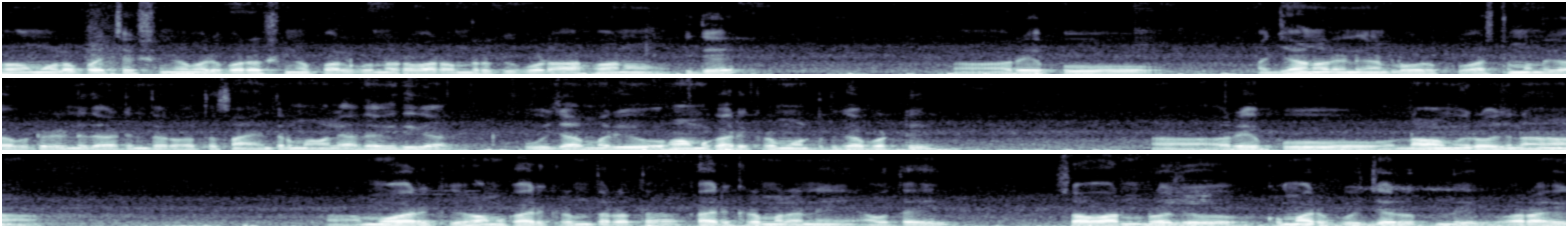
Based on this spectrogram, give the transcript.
హోమంలో ప్రత్యక్షంగా మరియు పరోక్షంగా పాల్గొన్నారో వారందరికీ కూడా ఆహ్వానం ఇదే. రేపు మధ్యాహ్నం రెండు గంటల వరకు అష్టం ఉంది కాబట్టి రెండు దాటిన తర్వాత సాయంత్రం మామూలు యథావిధిగా పూజ మరియు హోమ కార్యక్రమం ఉంటుంది కాబట్టి రేపు నవమి రోజున అమ్మవారికి హోమ కార్యక్రమం తర్వాత కార్యక్రమాలన్నీ అవుతాయి. సోమవారం రోజు కుమారి పూజ జరుగుతుంది వరాహి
